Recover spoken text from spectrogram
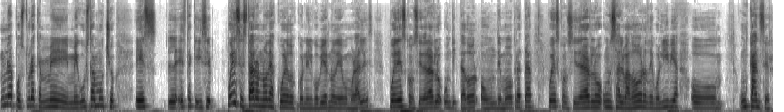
una postura que a mí me, me gusta mucho es esta que dice, puedes estar o no de acuerdo con el gobierno de Evo Morales, puedes considerarlo un dictador o un demócrata, puedes considerarlo un salvador de Bolivia o un cáncer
